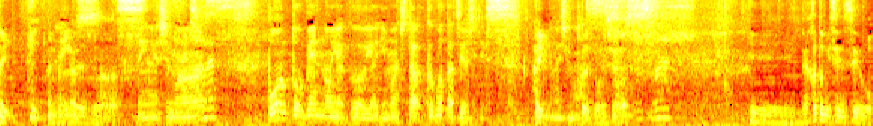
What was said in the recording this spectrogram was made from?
い、はい。ありがとうございまお願いす、します。お願いしまます。すボンとベンの役をやりました久保達義です。はい。お願いします。お願いしす。ますえー中富先生を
